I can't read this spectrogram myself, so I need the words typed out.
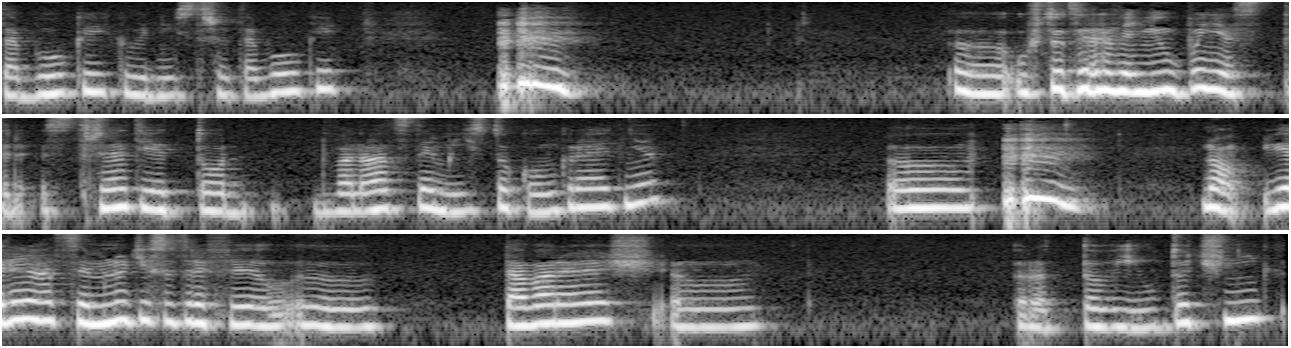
tabulky, klidný střed tabulky. Uh, už to teda není úplně střed, je to 12. místo konkrétně. Uh, no, v 11. minutě se trefil uh, Tavareš, uh, rotový útočník,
